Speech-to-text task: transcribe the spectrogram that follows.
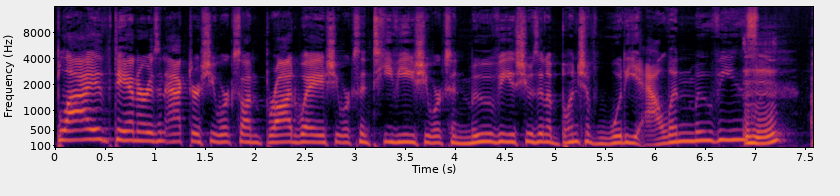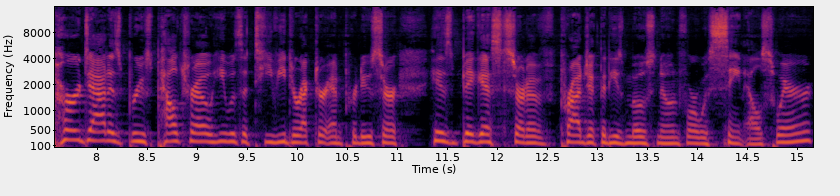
Blythe Danner is an actor. She works on Broadway. She works in TV. She works in movies. She was in a bunch of Woody Allen movies. Mm-hmm. Her dad is Bruce Paltrow. He was a TV director and producer. His biggest sort of project that he's most known for was Saint Elsewhere.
